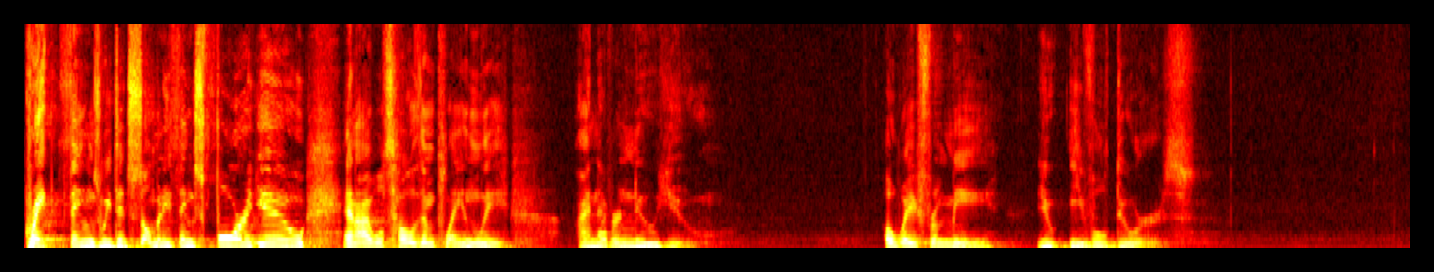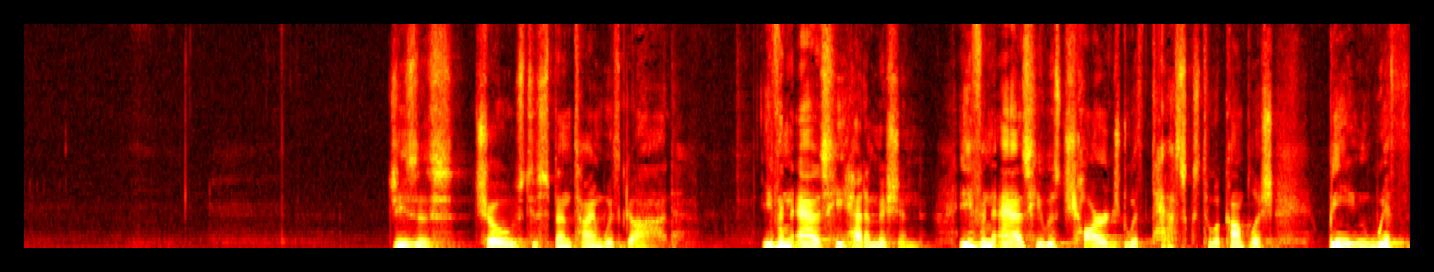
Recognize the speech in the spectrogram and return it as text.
great things? We did so many things for you. And I will tell them plainly, I never knew you. Away from me, you evildoers. Jesus chose to spend time with God even as he had a mission, even as he was charged with tasks to accomplish, being with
